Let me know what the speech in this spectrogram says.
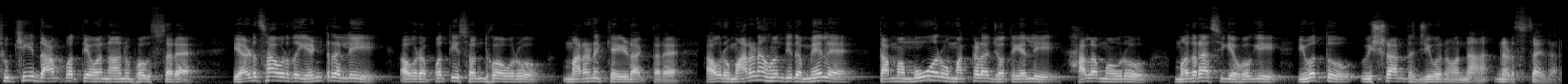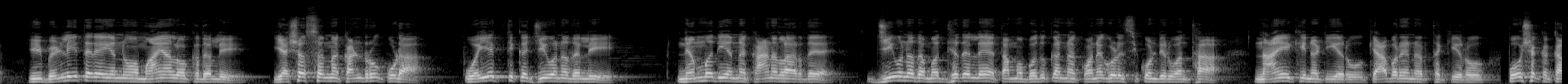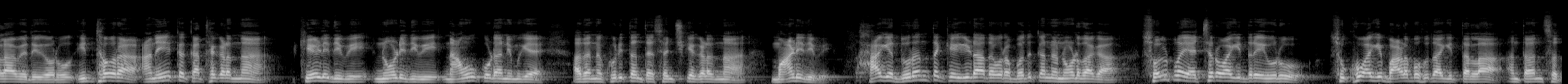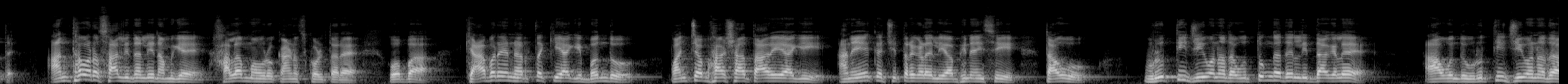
ಸುಖಿ ದಾಂಪತ್ಯವನ್ನು ಅನುಭವಿಸ್ತಾರೆ. ಎರಡು ಸಾವಿರದ ಎಂಟರಲ್ಲಿ ಅವರ ಪತಿ ಸಂಧು ಅವರು ಮರಣಕ್ಕೆ ಈಡಾಗ್ತಾರೆ. ಅವರು ಮರಣ ಹೊಂದಿದ ಮೇಲೆ ತಮ್ಮ ಮೂವರು ಮಕ್ಕಳ ಜೊತೆಯಲ್ಲಿ ಹಲಂ ಅವರು ಮದ್ರಾಸಿಗೆ ಹೋಗಿ ಇವತ್ತು ವಿಶ್ರಾಂತ ಜೀವನವನ್ನು ನಡೆಸ್ತಾ ಇದ್ದಾರೆ. ಈ ಬೆಳ್ಳಿತೆರೆ ಎನ್ನುವ ಮಾಯಾಲೋಕದಲ್ಲಿ ಯಶಸ್ಸನ್ನು ಕಂಡರೂ ಕೂಡ ವೈಯಕ್ತಿಕ ಜೀವನದಲ್ಲಿ ನೆಮ್ಮದಿಯನ್ನು ಕಾಣಲಾರದೆ ಜೀವನದ ಮಧ್ಯದಲ್ಲೇ ತಮ್ಮ ಬದುಕನ್ನು ಕೊನೆಗೊಳಿಸಿಕೊಂಡಿರುವಂಥ ನಾಯಕಿ ನಟಿಯರು ಕ್ಯಾಬರೆ ನರ್ತಕಿಯರು, ಪೋಷಕ ಕಲಾವಿದೆಯರು, ಇಂಥವರ ಅನೇಕ ಕಥೆಗಳನ್ನು ಕೇಳಿದ್ದೀವಿ ನೋಡಿದ್ದೀವಿ ನಾವು ಕೂಡ ನಿಮಗೆ ಅದನ್ನು ಕುರಿತಂತೆ ಸಂಚಿಕೆಗಳನ್ನು ಮಾಡಿದ್ದೀವಿ ಹಾಗೆ ದುರಂತಕ್ಕೆ ಈಡಾದವರ ಬದುಕನ್ನು ನೋಡಿದಾಗ ಸ್ವಲ್ಪ ಎಚ್ಚರವಾಗಿದ್ದರೆ ಇವರು ಸುಖವಾಗಿ ಬಾಳಬಹುದಾಗಿತ್ತಲ್ಲ ಅಂತ ಅನಿಸುತ್ತೆ. ಅಂಥವರ ಸಾಲಿನಲ್ಲಿ ನಮಗೆ ಹಲಂ ಅವರು ಕಾಣಿಸ್ಕೊಳ್ತಾರೆ. ಒಬ್ಬ ಕ್ಯಾಬರೆ ನರ್ತಕಿಯಾಗಿ ಬಂದು ಪಂಚಭಾಷಾ ತಾರೆಯಾಗಿ ಅನೇಕ ಚಿತ್ರಗಳಲ್ಲಿ ಅಭಿನಯಿಸಿ ತಾವು ವೃತ್ತಿ ಜೀವನದ ಉತ್ತುಂಗದಲ್ಲಿದ್ದಾಗಲೇ ಆ ಒಂದು ವೃತ್ತಿ ಜೀವನದ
